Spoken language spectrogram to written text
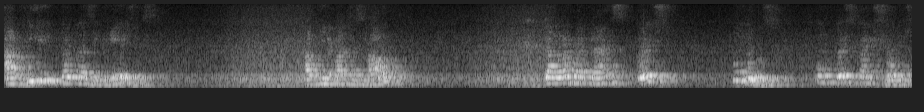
Havia então nas igrejas a pia batismal, e logo atrás dois túmulos com dois caixões.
